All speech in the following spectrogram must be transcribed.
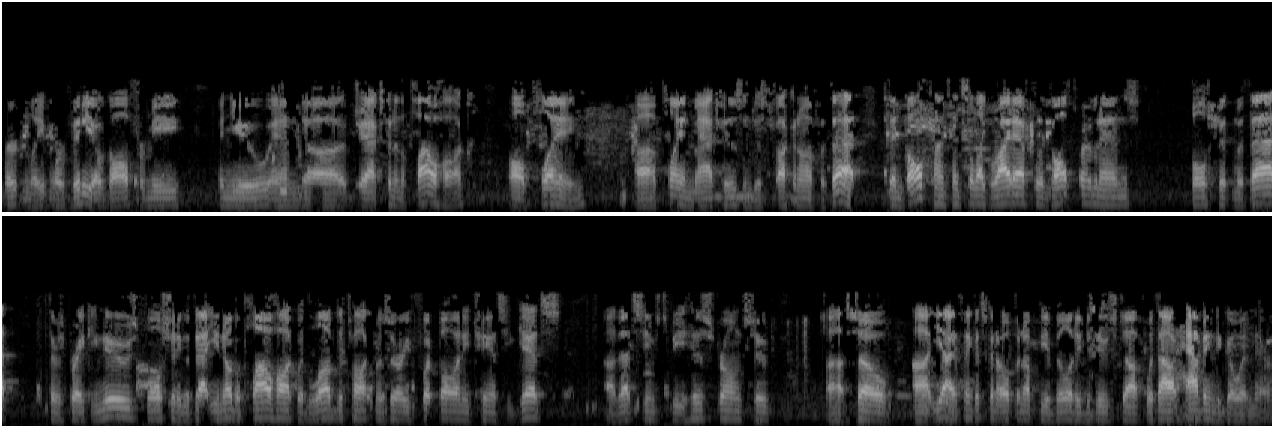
certainly more video golf for me and you and uh, Jackson and the Plowhawk all playing, uh, playing matches and just fucking off with that. Then golf content. So like right after a golf tournament ends, bullshitting with that. If there's breaking news, bullshitting with that. You know the Plowhawk would love to talk Missouri football any chance he gets. Uh, that seems to be his strong suit. Uh, so uh, yeah, I think it's going to open up the ability to do stuff without having to go in there.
